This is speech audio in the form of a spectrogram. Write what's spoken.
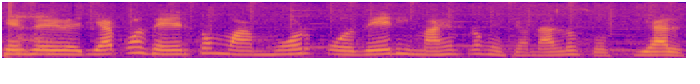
se debería poseer como amor, poder, imagen profesional o social.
